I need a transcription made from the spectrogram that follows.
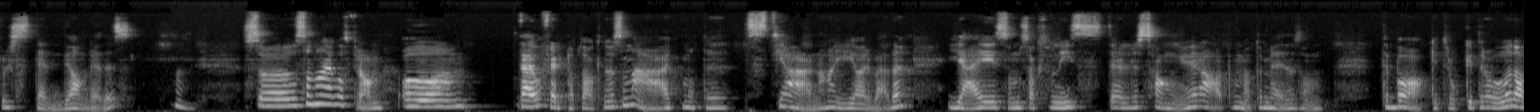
fullstendig annerledes. Mm. Så sånn har jeg gått fram. Og det er jo feltopptakene som er på en måte stjerna i arbeidet. Jeg som saksofonist eller sanger har på en måte mer en sånn tilbaketrukket rolle. da,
